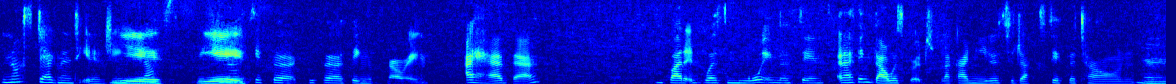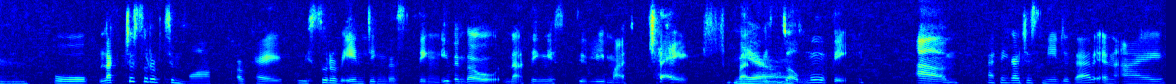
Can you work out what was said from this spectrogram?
no stagnant energy. you know? Yes, You know, yes. Keep the keep the things going. I had that, but it was more in the sense, and I think that was good. Like I needed to just set the tone Mm. for like just sort of to mark okay we're sort of ending this thing even though nothing necessarily might have changed but Yeah. we're still moving um i think i just needed that and i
